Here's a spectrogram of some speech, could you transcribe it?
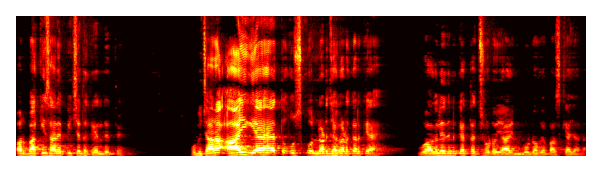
اور باقی سارے پیچھے دھکیل دیتے ہیں۔ وہ بیچارہ آ ہی گیا ہے تو اس کو لڑ جھگڑ کر کیا ہے وہ اگلے دن کہتا چھوڑو یار، ان بوڑھوں کے پاس کیا جانا۔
